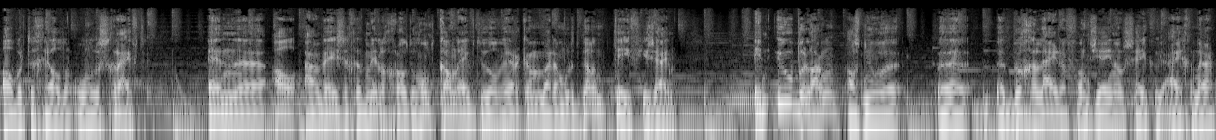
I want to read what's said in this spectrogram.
Albert de Gelder onderschrijft. En al aanwezige middelgrote hond kan eventueel werken... maar dan moet het wel een teefje zijn. In uw belang, als nieuwe begeleider van Jano, CQ-eigenaar...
